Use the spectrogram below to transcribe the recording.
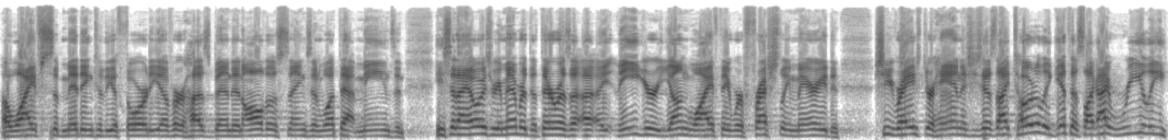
a wife submitting to the authority of her husband and all those things and what that means. And he said, I always remembered that there was a, a, an eager young wife. They were freshly married. And she raised her hand and she says, I totally get this. Like, I really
